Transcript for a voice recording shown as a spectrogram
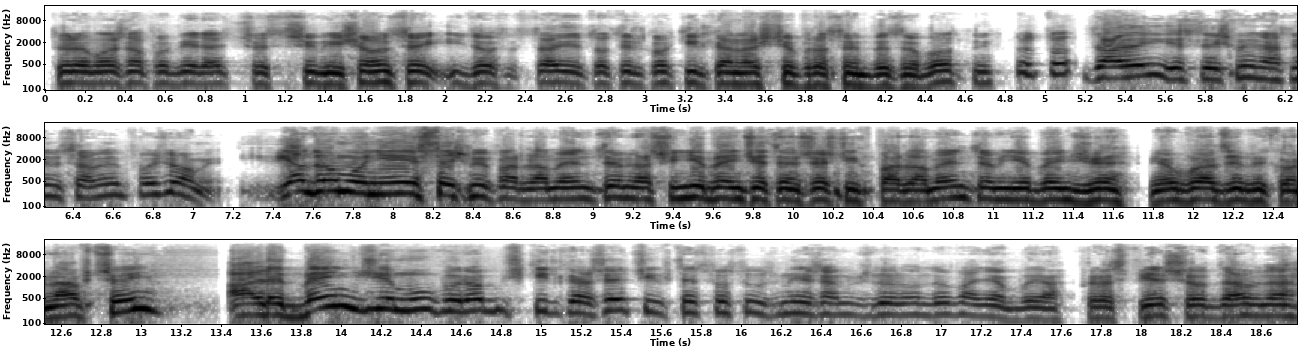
które można pobierać przez trzy miesiące i dostaje to tylko kilkanaście procent bezrobotnych, no to dalej jesteśmy na tym samym poziomie. Wiadomo, nie jesteśmy parlamentem, znaczy nie będzie ten rzecznik parlamentem, nie będzie miał władzy wykonawczej, ale będzie mógł robić kilka rzeczy i w ten sposób zmierzam już do lądowania, bo ja po raz pierwszy od dawna,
